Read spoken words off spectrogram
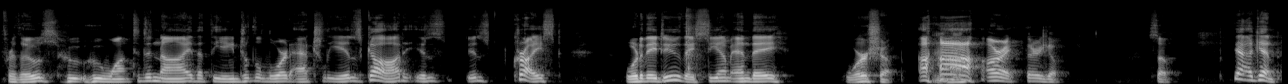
for those who who want to deny that the angel of the Lord actually is God, is is Christ, what do they do? They see him and they worship. Aha! Mm-hmm. All right, there you go. So, yeah, again,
